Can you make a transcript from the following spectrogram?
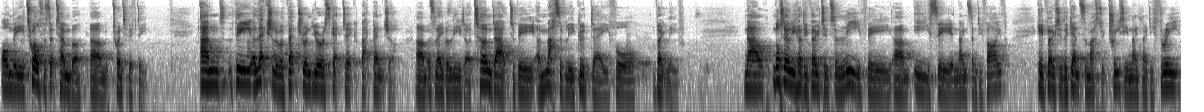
on the 12th of September um, 2015. And the election of a veteran Eurosceptic backbencher um, as Labour leader turned out to be a massively good day for Vote Leave. Now, not only had he voted to leave the um, EEC in 1975, He'd voted against the Maastricht Treaty in 1993,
